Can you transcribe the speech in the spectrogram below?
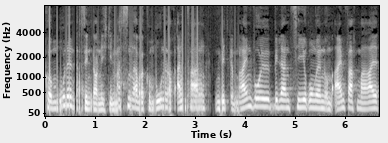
Kommunen, das sind noch nicht die Massen, aber Kommunen auch anfangen mit Gemeinwohlbilanzierungen, um einfach mal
